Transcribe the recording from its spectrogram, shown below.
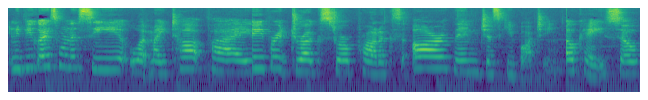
And if you guys want to see what my top 5 favorite drugstore products are, then just keep watching. Okay, so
